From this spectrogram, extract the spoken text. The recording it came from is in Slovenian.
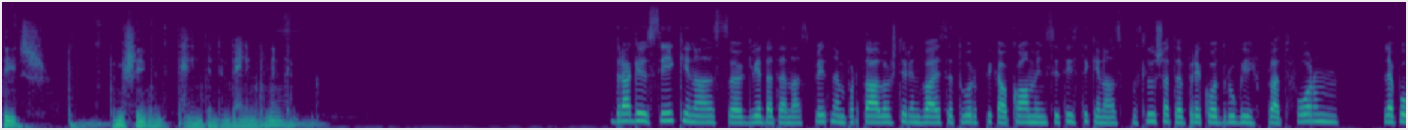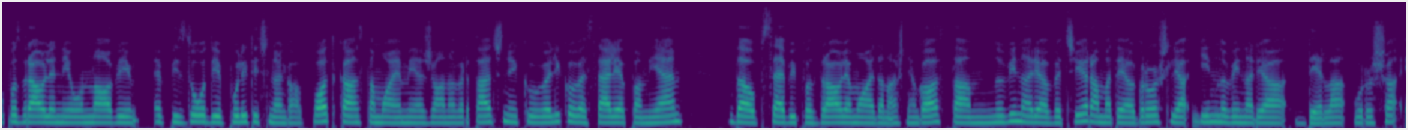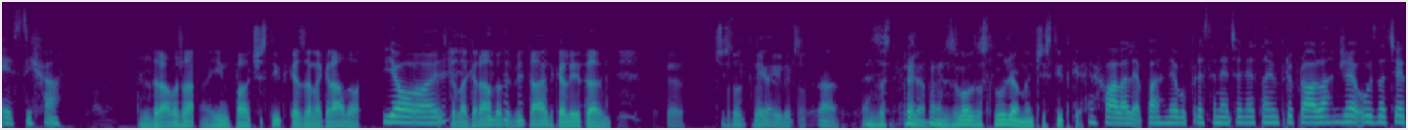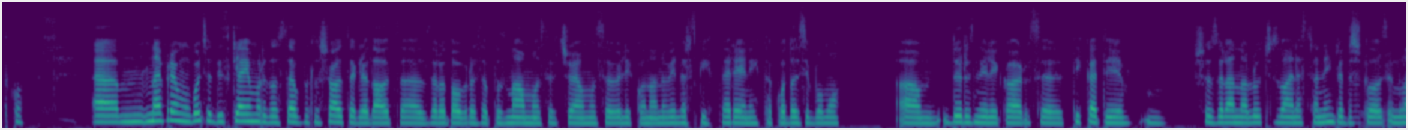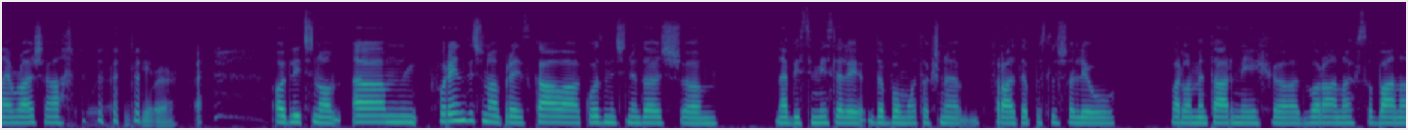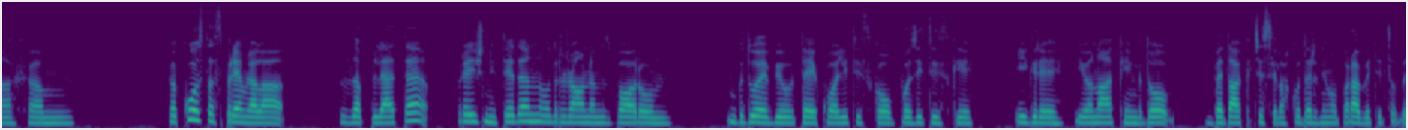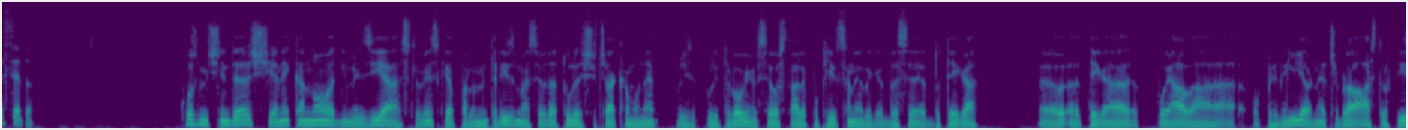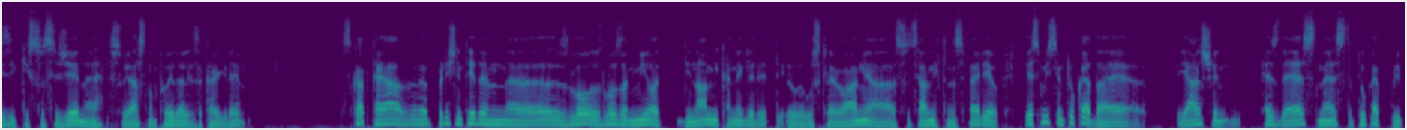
teach machine. Dragi vsi, ki nas eh, gledate na spletnem portalu 24.com in vsi tisti, ki nas poslušate preko drugih platform, lepo pozdravljeni v novi epizodi političnega podcasta. Moje ime je Žana Vrtačnik, veliko veselje pa mi je, da ob sebi pozdravljam moja današnja gosta, novinarja večera Mateja Grošlja in novinarja dela Uroša Esiha. Zdravo, Žana, in pa čestitke za nagrado. Za nagrado, da bi ta leta. Čestitke, zaslužen, zelo zaslužen in čestitke. Hvala lepa, lepo presenečenje sta mi pripravila že v začetku. Um, najprej mogoče disclaimer za vse poslušalce, gledalce, zelo dobro se poznamo, srečujemo se veliko na novinarskih terenih, tako da si bomo um, drznili, kar se tikati. Še zelena luč z vajne strani, glede na to, da sem najmlajša. Odlično. Um, forenzična preiskava, kozmični dež. Um, ne bi si mislili, da bomo takšne fraze poslušali v parlamentarnih uh, dvoranah, sobanah. Um, kako sta spremljala zaplete prejšnji teden v državnem zboru, kdo je bil v tej koalicijsko-opozicijski igri, junak in kdo bedak, če si lahko drznimo uporabiti to besedo. Kozmični dež je neka nova dimenzija slovenskega parlamentarizma, seveda tu le še čakamo, ne, politologi in vse ostale poklicane, da, da se do tega, uh, tega pojava opredelijo. Ne, čeprav astrofiziki so se že ne, so jasno povedali, zakaj gre. Skratka, ja, prejšnji teden je zelo, zelo zanimiva dinamika, ne glede usklajevanja socialnih transferjev. Jaz mislim tukaj, da je Janš in SDS ne, tukaj pri,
